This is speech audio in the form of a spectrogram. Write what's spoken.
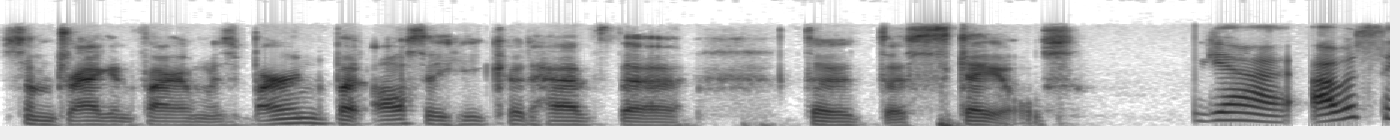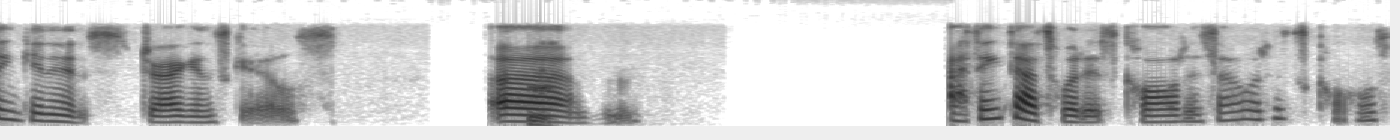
some dragon fire and was burned, but also he could have the the the scales. Yeah, I was thinking it's dragon scales. Um I think that's what it's called. Is that what it's called?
